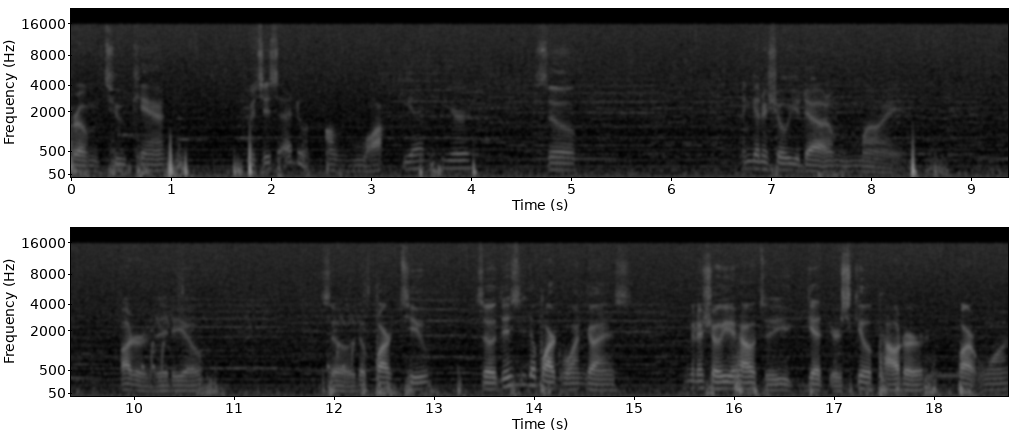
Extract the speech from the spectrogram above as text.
from Toucan, which is I don't unlock yet here. So, I'm gonna show you that on my other video so the part 2 so this is the part 1 guys. I'm gonna show you how to get your skill powder part 1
